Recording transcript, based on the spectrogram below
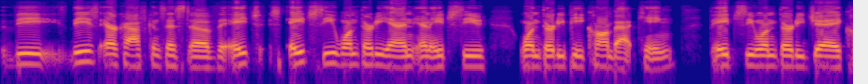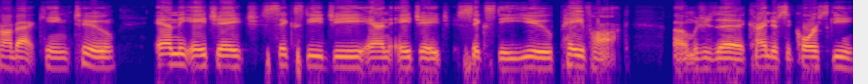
the these aircraft consist of the H, HC-130N and HC-130P Combat King, the HC-130J Combat King II, and the HH-60G and HH-60U Pavehawk, um, which is a kind of Sikorsky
